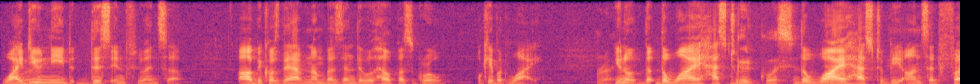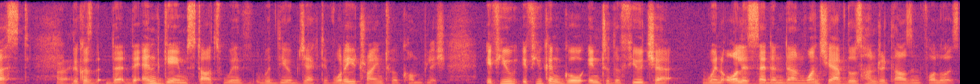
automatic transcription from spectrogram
Why do you need this influencer? Oh, because they have numbers and they will help us grow. Okay, but why? Right. You know, the, the why has to Good question. the why has to be answered first. Right. Because the, the, the end game starts with, with the objective. What are you trying to accomplish? If you, if you can go into the future when all is said and done, once you have those 100,000 followers,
